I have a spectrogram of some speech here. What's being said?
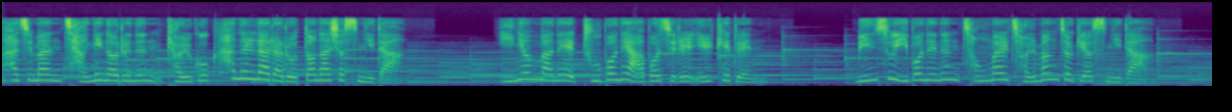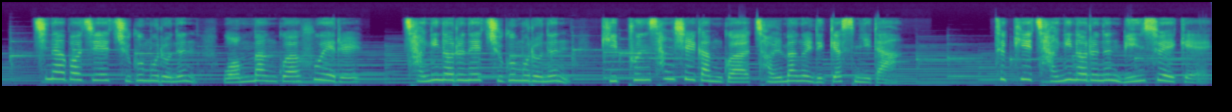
하지만 장인어른은 결국 하늘나라로 떠나셨습니다. 2년 만에 두 번의 아버지를 잃게 된 민수 이번에는 정말 절망적이었습니다. 친아버지의 죽음으로는 원망과 후회를, 장인어른의 죽음으로는 깊은 상실감과 절망을 느꼈습니다. 특히 장인어른은 민수에게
